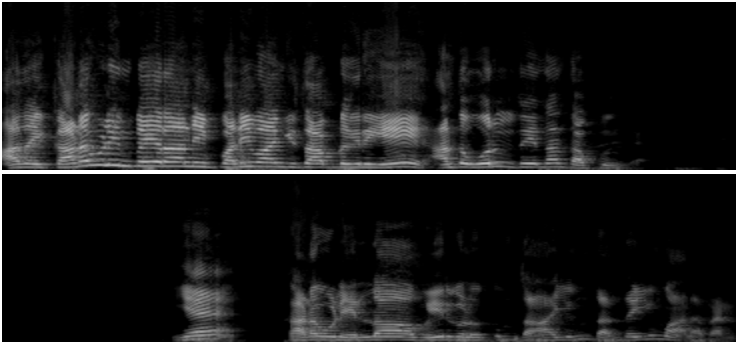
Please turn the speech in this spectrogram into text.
அதை கடவுளின் பெயரா நீ பழி வாங்கி சாப்பிடுகிறியே அந்த ஒரு விஷயம் தான் தப்புங்க. ஏன்? கடவுள் எல்லா உயிர்களுக்கும் தாயும் தந்தையும் ஆனவன்.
